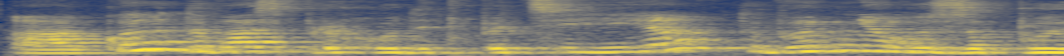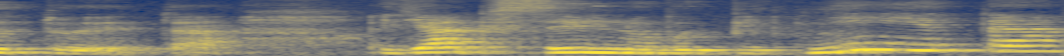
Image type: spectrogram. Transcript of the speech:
А коли до вас приходить пацієнт, ви в нього запитуєте, як сильно ви пітнієте,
